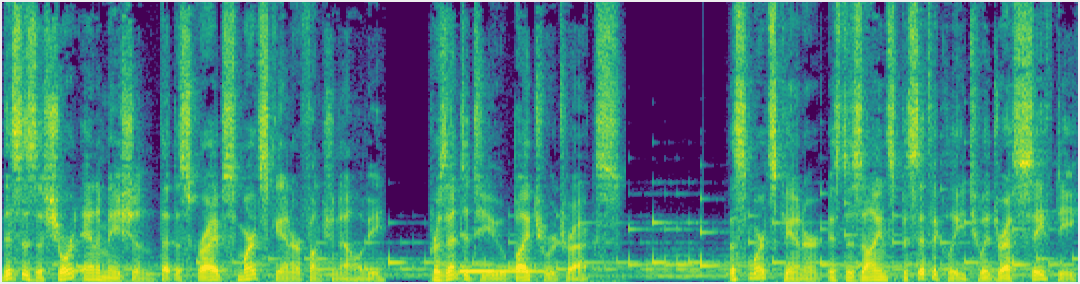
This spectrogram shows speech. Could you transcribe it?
This is a short animation that describes Smart Scanner functionality presented to you by TrueTrax. The Smart Scanner is designed specifically to address safety,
